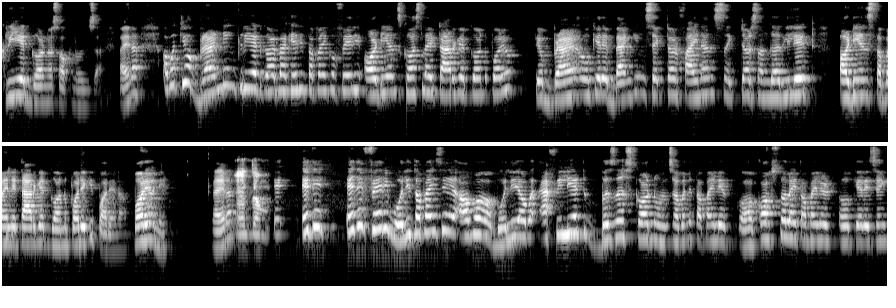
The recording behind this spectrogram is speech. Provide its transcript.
क्रिएट गर्न सक्नुहुन्छ होइन? अब त्यो ब्रान्डिङ क्रिएट गर्दाखेरि तपाईँको फेरि अडियन्स कसलाई टार्गेट गर्नु पर्यो त्यो ब्रा के अरे ब्याङ्किङ सेक्टर फाइनेन्स सेक्टरसँग रिलेट अडियन्स तपाईँले टार्गेट गर्नु पर्यो कि परेन? पर्यो नि होइन? यदि यदि फेरि भोलि तपाईँ चाहिँ अब भोलि अब एफिलिएट बिजनेस गर्नुहुन्छ भने तपाईँले कस्तोलाई तपाईँले के अरे चाहिँ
